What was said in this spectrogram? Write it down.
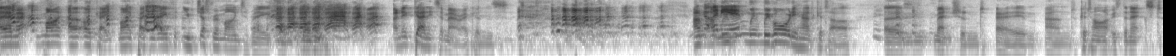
Um, my, uh, okay, my petty. You've just reminded me. Of of, and again, it's Americans. And- got and any we've, in? we- we've already had Qatar um, mentioned, um, and Qatar is the next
